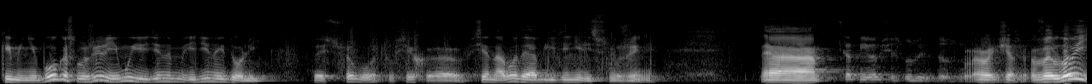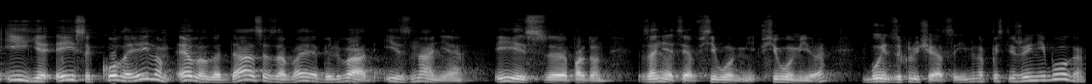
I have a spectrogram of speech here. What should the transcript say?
к имени Бога, служили ему единым, единой долей. То есть, чтобы вот у всех все народы объединились в служении. Э, как они вообще служить должны? Сейчас. Велой и еэйса кола эйлом эла ледаса завая бельвад. И знания, и, э, пардон, занятия всего, всего мира будет заключаться именно в постижении Бога.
